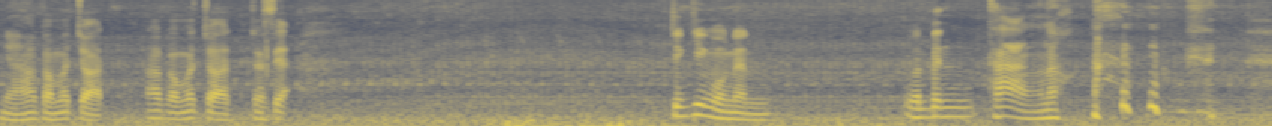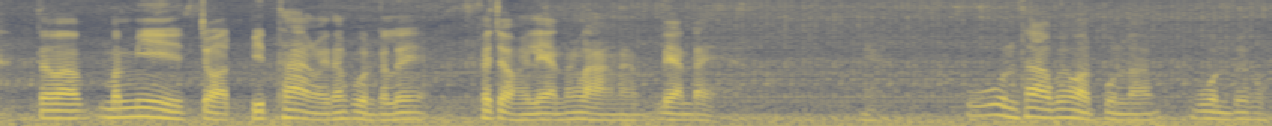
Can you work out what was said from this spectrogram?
เนี่ยเขากลับมาจอดเขากลับมาจอดจังเสียจริงๆบอกนั้นมันเป็นทางเนาะแต่ว่ามันมีจอดปิดทางไว้ทั้งพุ่นกันเลย เขาจะให้แลนทั้งรางนะครับแลนได้วนทางไปหอดพุ่นแล้ววนไปพุ่น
